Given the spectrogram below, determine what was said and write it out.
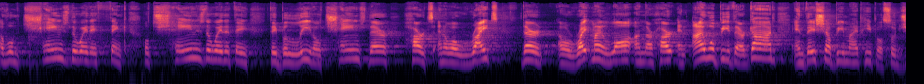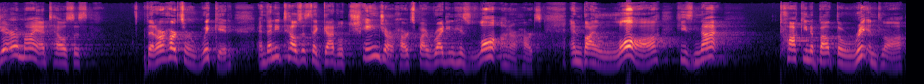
I will change the way they think. I will change the way that they, they believe. I will change their hearts, and I will write their, I will write my law on their heart, and I will be their God, and they shall be my people. So Jeremiah tells us that our hearts are wicked, and then he tells us that God will change our hearts by writing his law on our hearts. And by law, he's not talking about the written law,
